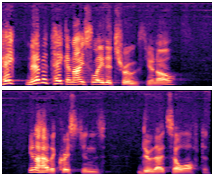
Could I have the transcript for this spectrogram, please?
Take, never take an isolated truth, you know. You know how the Christians do that so often.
